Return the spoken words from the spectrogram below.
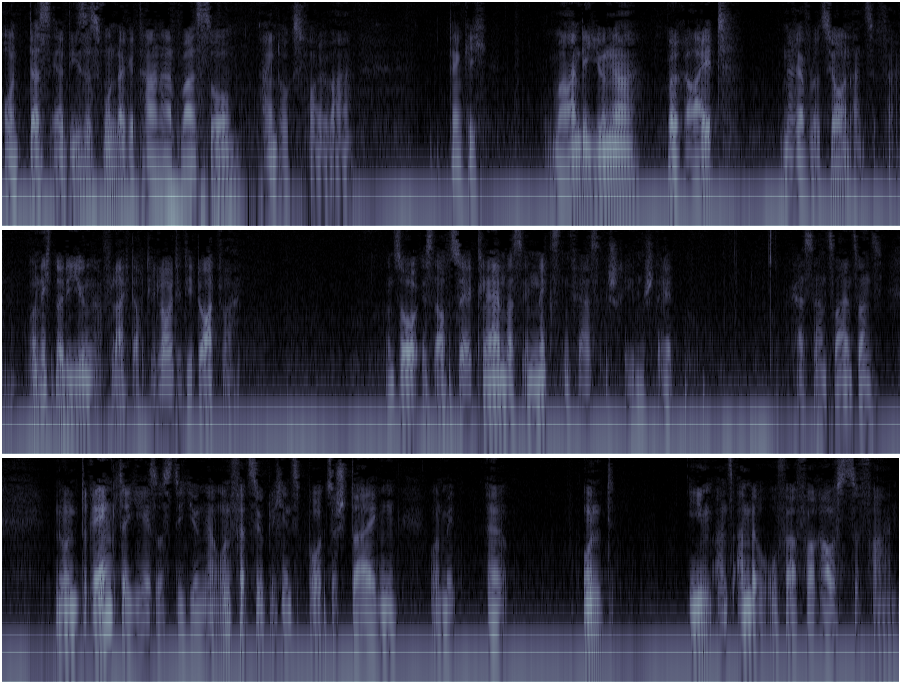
und dass er dieses Wunder getan hat, was so eindrucksvoll war, denke ich, waren die Jünger bereit, eine Revolution anzufangen. Und nicht nur die Jünger, vielleicht auch die Leute, die dort waren. Und so ist auch zu erklären, was im nächsten Vers geschrieben steht. Vers 22. Nun drängte Jesus die Jünger, unverzüglich ins Boot zu steigen und mit, äh, und ihm ans andere Ufer vorauszufahren.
